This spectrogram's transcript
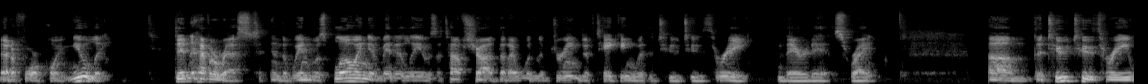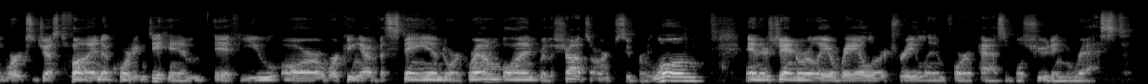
at a four point muley. Didn't have a rest, and the wind was blowing. Admittedly, it was a tough shot that I wouldn't have dreamed of taking with a 223. And there it is, right? Um, the 223 works just fine, according to him, if you are working out of a stand or a ground blind where the shots aren't super long, and there's generally a rail or a tree limb for a passable shooting rest.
